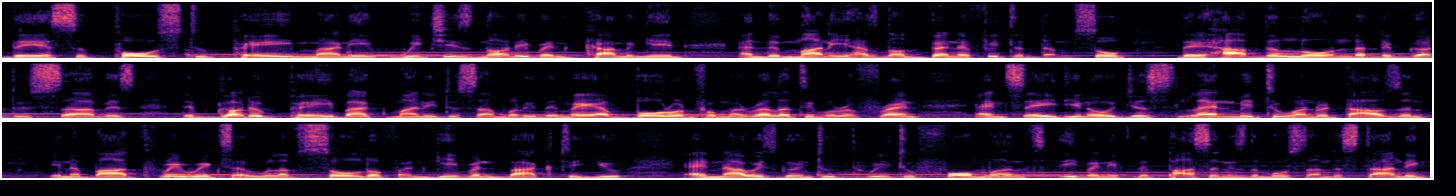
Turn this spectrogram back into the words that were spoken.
they are supposed to pay money which is not even coming in and the money has not benefited them. So they have the loan that they've got to service. They've got to pay back money to somebody. They may have borrowed from a relative or a friend and said, you know, just lend me 200,000 in about three weeks. I will have sold off and given back to you. And now it's going to three to four months. Even if the person is the most understanding,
